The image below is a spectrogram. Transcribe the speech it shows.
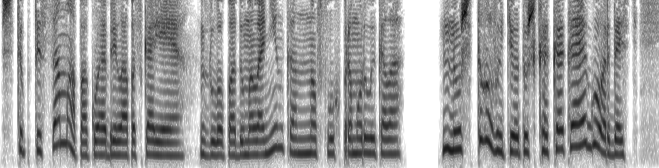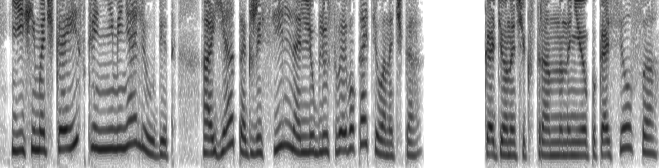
«Чтоб ты сама покой обрела поскорее», — зло подумала Нинка, но вслух промурлыкала. «Ну что вы, тетушка, какая гордость! Ефимочка искренне меня любит, а я так же сильно люблю своего котеночка». Котеночек странно на нее покосился,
